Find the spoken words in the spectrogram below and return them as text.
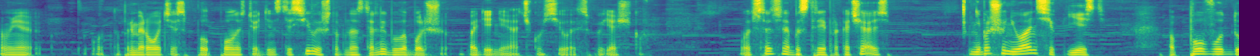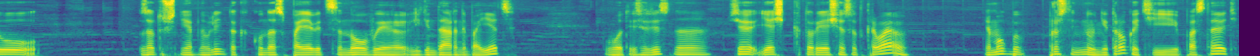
у меня, вот, например, Отис был полностью 11 силы, чтобы на остальных было больше выпадения очков силы из ящиков. Вот, соответственно, я быстрее прокачаюсь. Небольшой нюансик есть по поводу завтрашнего обновления, так как у нас появится новый легендарный боец. Вот, и, соответственно, все ящики, которые я сейчас открываю, я мог бы Просто, ну, не трогать и поставить,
